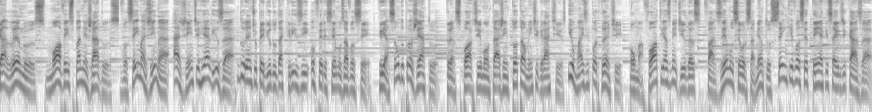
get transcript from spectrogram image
Galanos Móveis Planejados. Você imagina, a gente realiza. Durante o período da crise, oferecemos a você criação do projeto, transporte e montagem totalmente grátis. E o mais importante, com uma foto e as medidas, fazemos seu orçamento sem que você tenha que sair de casa.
